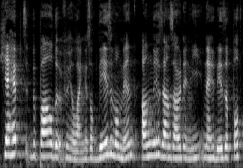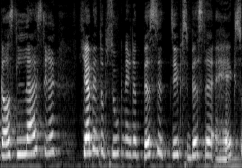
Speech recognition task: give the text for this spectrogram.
je hebt bepaalde verlangens op deze moment, anders dan zouden niet naar deze podcast luisteren. Jij bent op zoek naar de beste tips, beste hacks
